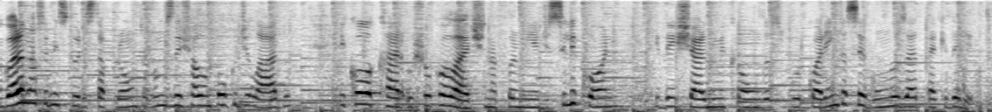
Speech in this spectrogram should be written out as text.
Agora a nossa mistura está pronta, vamos deixá-la um pouco de lado e colocar o chocolate na forminha de silicone e deixar no micro-ondas por 40 segundos até que derreta.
